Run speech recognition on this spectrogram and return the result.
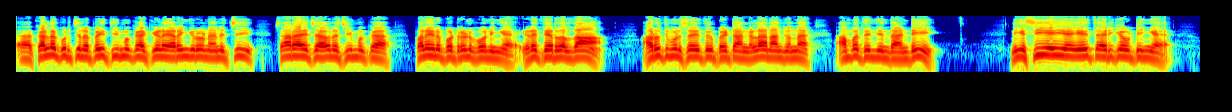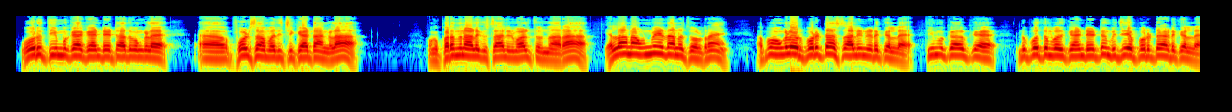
அஹ், கள்ளக்குறிச்சியில போய் திமுக கீழே இறங்கிரும்னு நினைச்சு சாராய சாவில் திமுக பலையினப்பட்டுன்னு போனீங்க. இடைத்தேர்தல் தான். அறுபத்தி மூணு சதவீதத்துக்கு போயிட்டாங்களா நான் சொன்னேன் ஐம்பத்தஞ்சும் தாண்டி. நீங்கள் சிஐஏ எதிர்த்து அறிக்கை விட்டீங்க. ஒரு திமுக கேண்டிடேட்டாவது உங்களை போல்சா மதித்து கேட்டாங்களா? உங்கள் பிறந்த நாளுக்கு ஸ்டாலின் வாழ்த்து வந்தாரா? எல்லாம் நான் உண்மையை தானே சொல்கிறேன் அப்போ உங்களை ஒரு பொருட்டா ஸ்டாலின் எடுக்கல. திமுகவுக்கு முப்பத்தொம்பது கேண்டிடேட்டும் விஜய பொருட்டா எடுக்கல.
